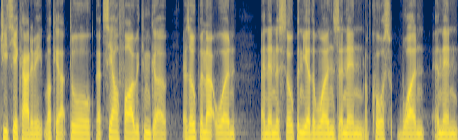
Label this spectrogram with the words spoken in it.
GT Academy, okay, that door. Let's see how far we can go. Let's open that one and then let's open the other ones, and then of course one, and then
